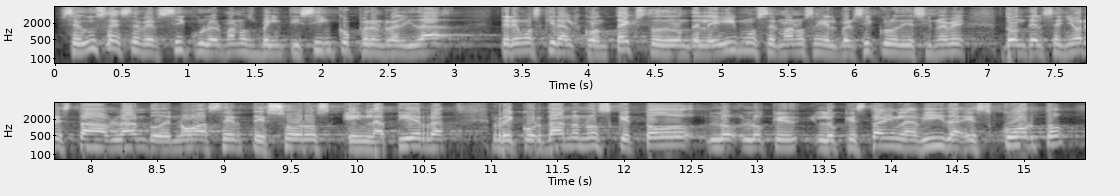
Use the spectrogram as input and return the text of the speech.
Se usa ese versículo, hermanos, 25, pero en realidad tenemos que ir al contexto de donde leímos, hermanos, en el versículo 19, donde el Señor está hablando de no hacer tesoros en la tierra, recordándonos que todo lo, que, que está en la vida es corto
